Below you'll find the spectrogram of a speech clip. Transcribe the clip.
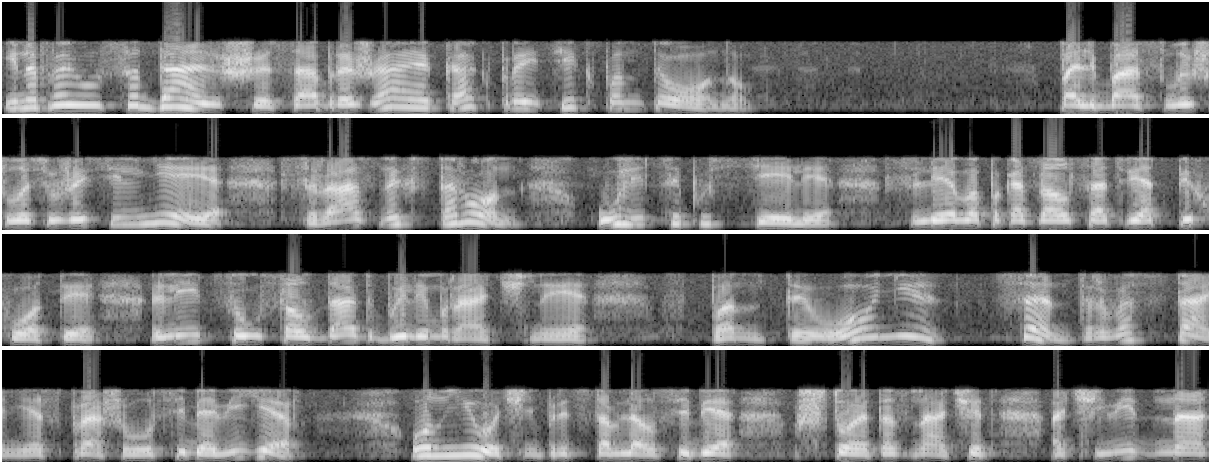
и направился дальше, соображая, как пройти к пантеону. Пальба слышалась уже сильнее, с разных сторон. Улицы пустели. Слева показался отряд пехоты. Лица у солдат были мрачные. «В пантеоне? Центр восстания?» — спрашивал себя Виер. Он не очень представлял себе, что это значит. Очевидно,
